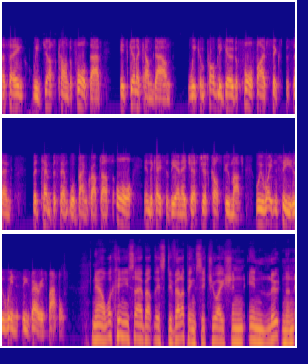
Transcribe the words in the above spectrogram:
are saying, we just can't afford that. It's going to come down. We can probably go to 4, 5, 6%, but 10% will bankrupt us, or in the case of the NHS, just cost too much. We wait and see who wins these various battles. Now, what can you say about this developing situation in Luton? An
